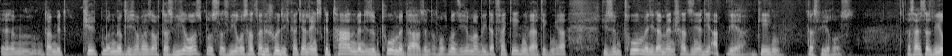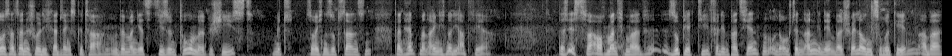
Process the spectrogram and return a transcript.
Ähm, damit killt man möglicherweise auch das Virus. Bloß das Virus hat seine Schuldigkeit ja längst getan, wenn die Symptome da sind. Das muss man sich immer wieder vergegenwärtigen. Ja? Die Symptome, die der Mensch hat, sind ja die Abwehr gegen das Virus. Das heißt, das Virus hat seine Schuldigkeit längst getan. Und wenn man jetzt die Symptome beschießt mit solchen Substanzen, dann hemmt man eigentlich nur die Abwehr. Das ist zwar auch manchmal subjektiv für den Patienten unter Umständen angenehm, weil Schwellungen zurückgehen, aber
